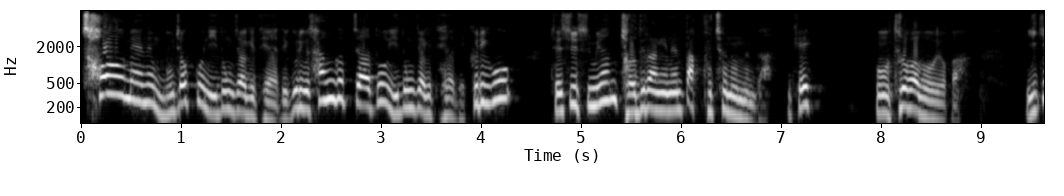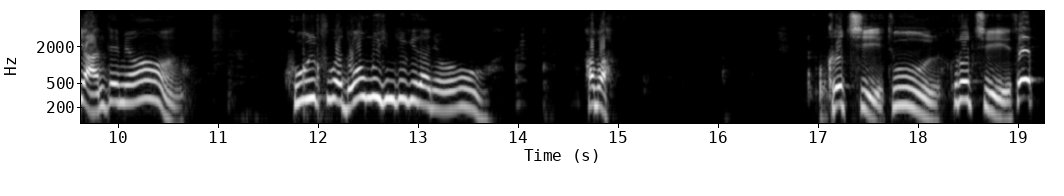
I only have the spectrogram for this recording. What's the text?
처음에는 무조건 이 동작이 돼야 돼. 그리고 상급자도 이 동작이 돼야 돼. 그리고 될 수 있으면 겨드랑이는 딱 붙여 놓는다. 오케이? 어, 들어가 보여가. 이게 안 되면 골프가 너무 힘들게 다녀. 봐봐. 그렇지. 둘. 그렇지. 셋.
